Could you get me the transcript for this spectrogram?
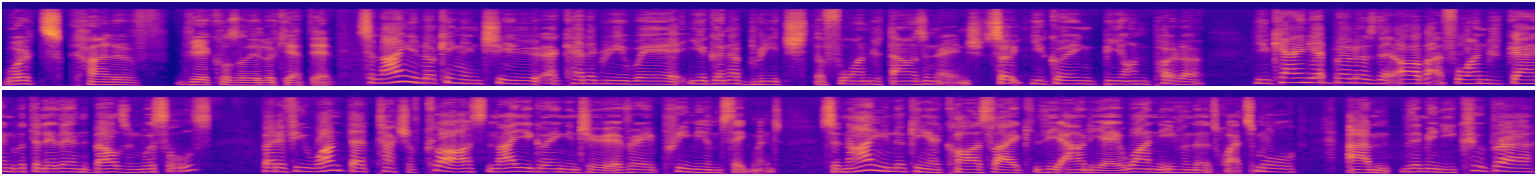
What kind of vehicles are they looking at then? So now you're looking into a category where you're going to breach the 400,000 range. So you're going beyond polo. You can get polos that are about 400 grand with the leather and the bells and whistles. But if you want that touch of class, now you're going into a very premium segment. So now you're looking at cars like the Audi A1, even though it's quite small, um, the Mini Cooper,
